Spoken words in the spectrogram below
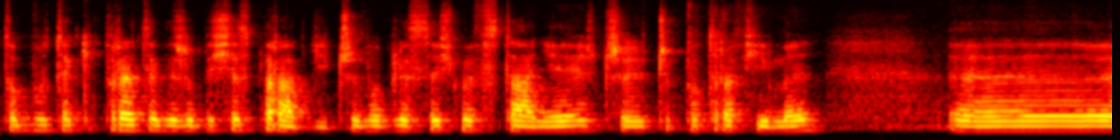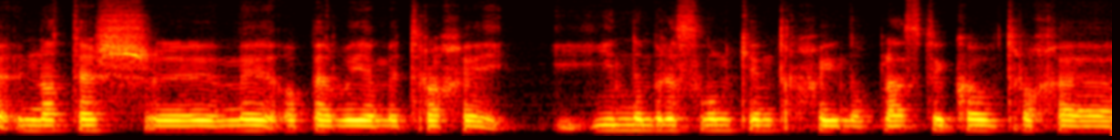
to był taki pretekst, żeby się sprawdzić, czy w ogóle jesteśmy w stanie, czy, czy potrafimy. E, No też my operujemy trochę innym rysunkiem, trochę inną plastyką, trochę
